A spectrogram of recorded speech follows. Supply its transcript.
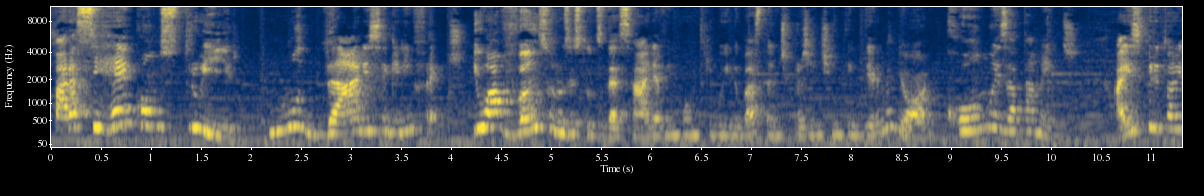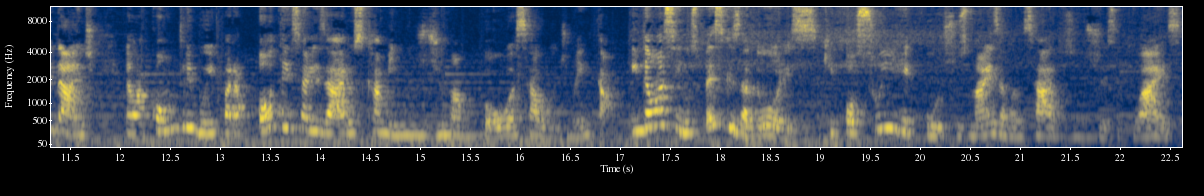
para se reconstruir, mudar e seguir em frente. E o avanço nos estudos dessa área vem contribuindo bastante para a gente entender melhor como exatamente a espiritualidade ela contribui para potencializar os caminhos de uma boa saúde mental. Então, assim, os pesquisadores que possuem recursos mais avançados nos dias atuais,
